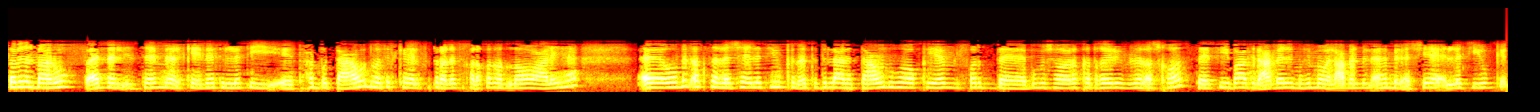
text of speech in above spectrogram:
فمن المعروف أن الإنسان من الكائنات التي تحب التعاون وتلك هي الفطرة التي خلقنا الله عليها. آه، ومن أكثر الأشياء التي يمكن أن تدل على التعاون هو قيام الفرد بمشاركة غيره من الأشخاص. في بعض الأعمال المهمة والعمل من أهم الأشياء التي يمكن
